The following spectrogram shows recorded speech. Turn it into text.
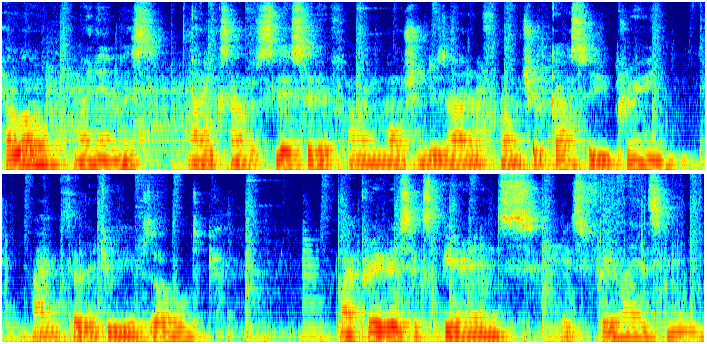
Hello, my name is Alexander Slesarev. I'm motion designer from Cherkasy, Ukraine. I'm 32 years old. My previous experience is freelancing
